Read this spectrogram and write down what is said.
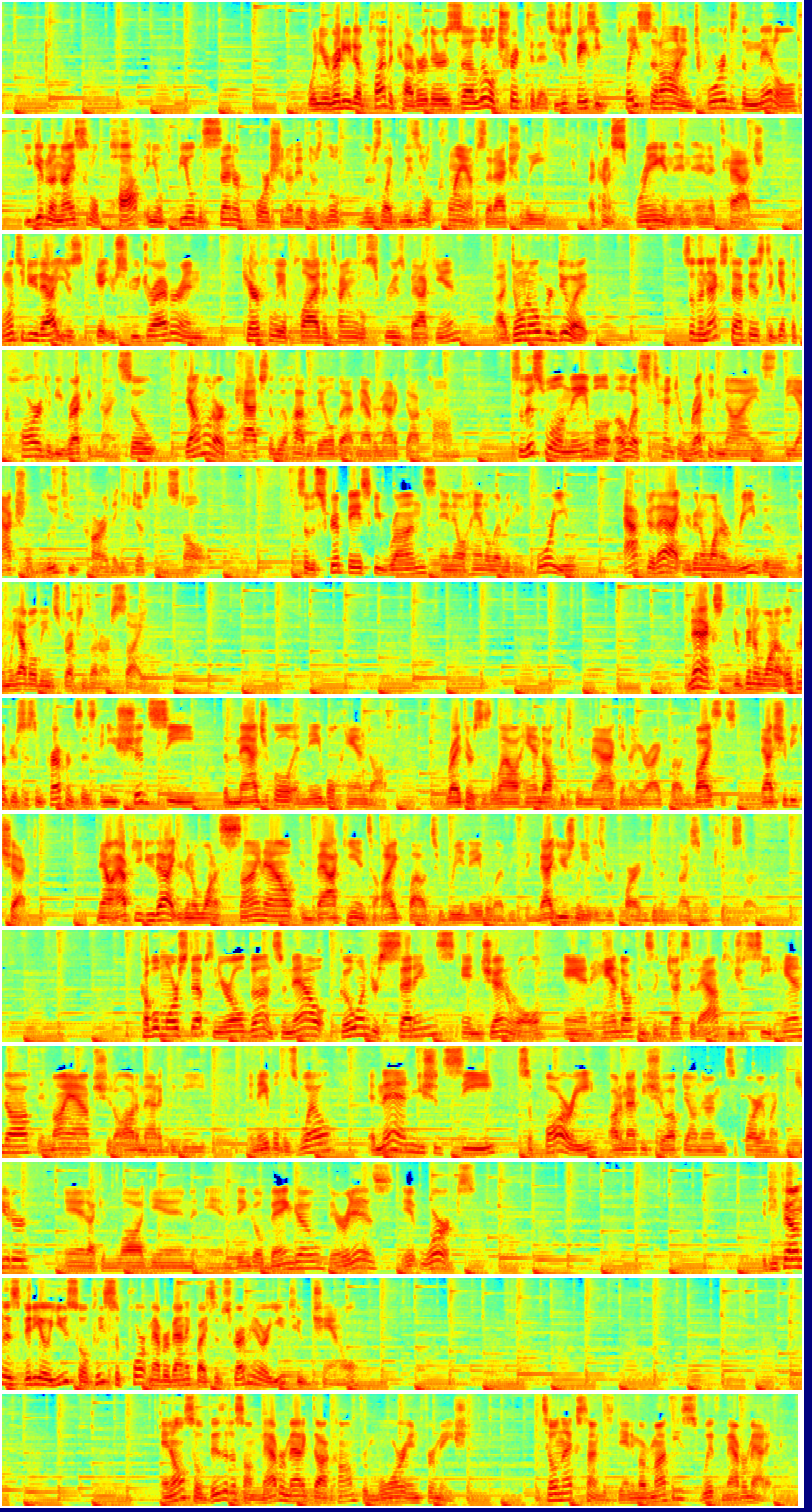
When you're ready to apply the cover, there's a little trick to this. You just basically place it on and towards the middle, you give it a nice little pop and you'll feel the center portion of it. There's a little, there's like these little clamps that actually uh, kind of spring and, and, and attach. And once you do that, you just get your screwdriver and carefully apply the tiny little screws back in. Uh, don't overdo it. So the next step is to get the card to be recognized. So download our patch that we'll have available at Mavromatic.com. So this will enable OS 10 to recognize the actual Bluetooth card that you just installed. So the script basically runs and it'll handle everything for you. After that, you're going to want to reboot, and we have all the instructions on our site. Next, you're going to want to open up your system preferences and you should see the magical enable handoff. Right there says allow handoff between Mac and your iCloud devices. That should be checked. Now after you do that, you're going to want to sign out and back into iCloud to re-enable everything. That usually is required to give a nice little kickstart. Couple more steps and you're all done. So now go under settings and general and handoff and suggested apps. You should see handoff in my app should automatically be enabled as well. And then you should see Safari automatically show up down there. I'm in Safari on my computer, and I can log in and bingo bango, there it is. It works. If you found this video useful, please support Mavromatic by subscribing to our YouTube channel. And also visit us on Mavromatic.com for more information. Until next time, this is Danny Mavromatis with Mavromatic.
